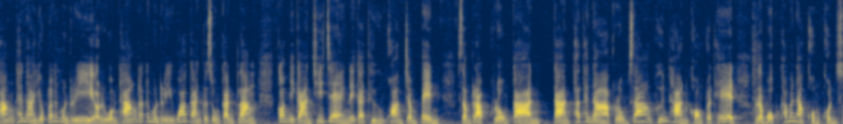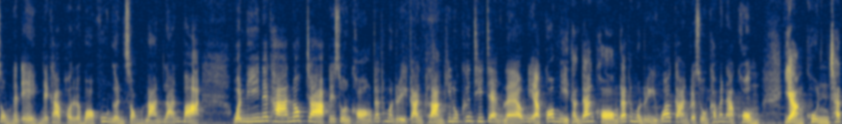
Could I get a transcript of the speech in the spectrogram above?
ทั้งทนายกรัฐมนตรี รวมทั้งรัฐมนตรีว่าการกระทรวงการคลัง ก็มีการชี้แจงนะคะถึงความจำเป็นสำหรับโครงการการพัฒนาโครงสร้างพื้นฐานของประเทศ ระบบคมนาคมขนส่งนั่นเองนะคะพรบกู้เงิน 2 ล้านล้านบาท วันนี้นะคะนอกจากในส่วนของรัฐมนตรีการคลังที่ลุกขึ้นชี้แจงแล้วเนี่ยก็มีทางด้านของรัฐมนตรีว่าการกระทรวงคมนาคม อย่างคุณชัด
